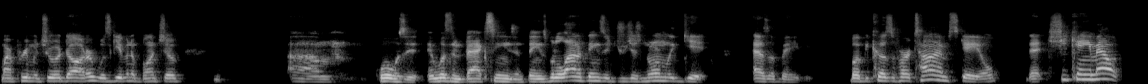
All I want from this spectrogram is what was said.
my premature daughter was given a bunch of um, what was it? It wasn't vaccines and things, but a lot of things that you just normally get as a baby. But because of her time scale, that she came out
